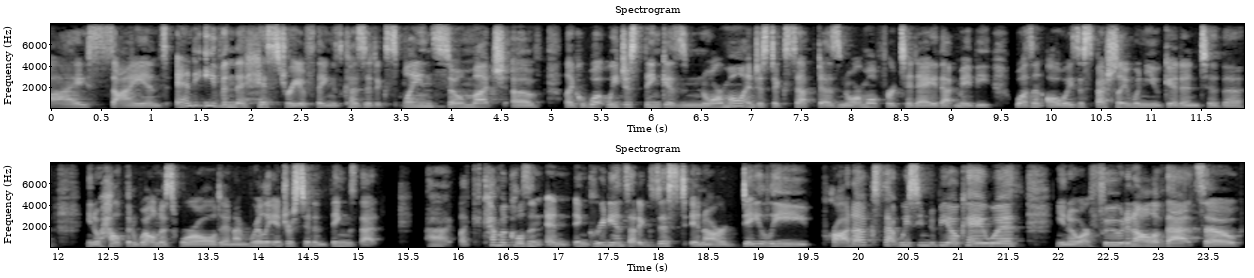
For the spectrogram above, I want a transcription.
by science and even the history of things because it explains so much of like what we just think is normal and just accept as normal for today that maybe wasn't always especially when you get into the you know health and wellness world and i'm really interested in things that uh, like chemicals and, and, ingredients that exist in our daily products that we seem to be okay with, you know, our food and all of that. So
